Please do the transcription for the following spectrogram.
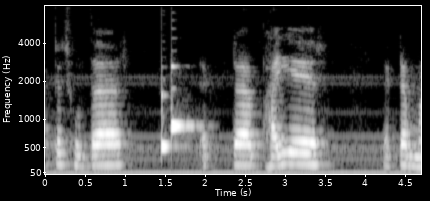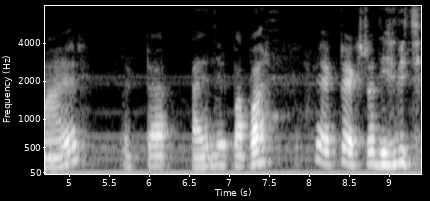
একটা ছুরদার, একটা ভাইয়ের একটা মায়ের, একটা আয়নের পাপার, একটা এক্সট্রা দিয়ে দিচ্ছি।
